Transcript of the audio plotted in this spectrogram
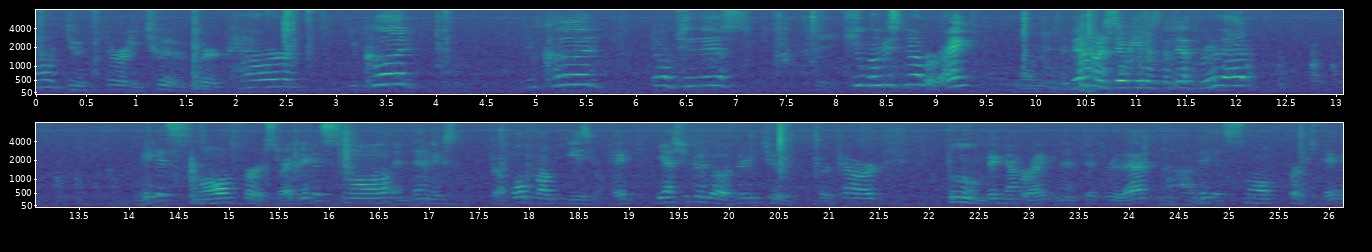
Don't do 32 to the third power. You could. You could. Don't do this. Humongous number, right? And then I'm to say, okay, what's the fifth root of that? Make it small first, right? Make it small, and then it makes the whole problem easier, okay? Yes, you could go 32 third power. Boom, big number, right? And then fifth root of that. Nah, make it small first, okay?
